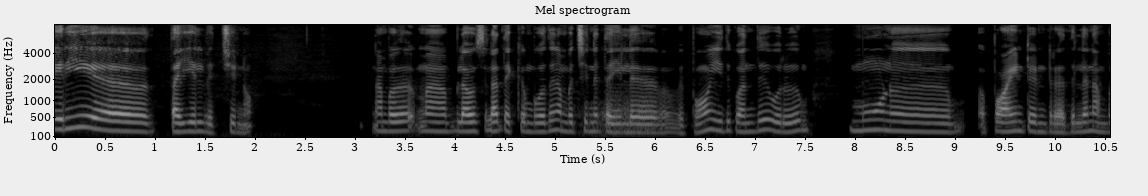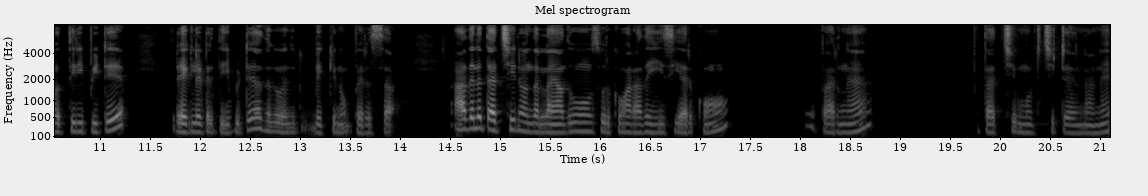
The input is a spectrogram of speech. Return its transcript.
பெரிய தையல் வச்சிடணும். நம்ம ம ப்ளவுஸ்லாம் தைக்கும்போது நம்ம சின்ன தையல் வைப்போம். இதுக்கு வந்து ஒரு மூணு பாயிண்ட்டுன்றதில் நம்ம திருப்பிட்டு ரெகுலேட்டர் திருப்பிட்டு அதை வைக்கணும் பெருசாக அதில் தைச்சின்னு வந்துடலாம். அதுவும் சுருக்கம் வராத ஈஸியாக இருக்கும். பாருங்கள் தச்சு முடிச்சிட்டேன் நான்.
